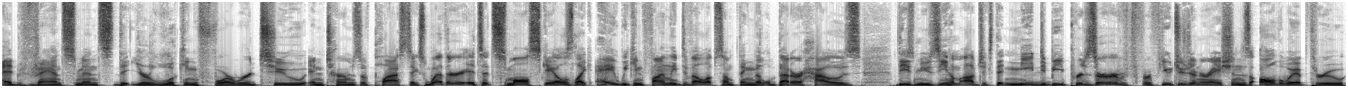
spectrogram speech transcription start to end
advancements that you're looking forward to in terms of plastics? Whether it's at small scales like hey we can finally develop something that'll better house these museum objects that need to be preserved for future generations all the way up through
